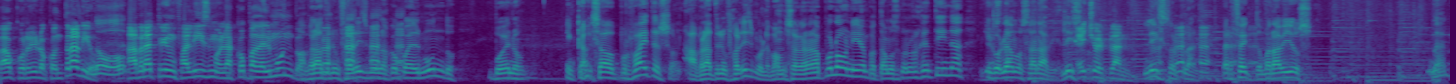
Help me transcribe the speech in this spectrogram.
va a ocurrir lo contrario. No. Habrá triunfalismo en la Copa del Mundo. Habrá triunfalismo en la Copa del Mundo. Bueno, encabezado por Faitelson. Habrá triunfalismo. Le vamos a ganar a Polonia, empatamos con Argentina y goleamos a Arabia. Listo. Hecho el plan. Listo el plan. Perfecto, maravilloso. Bueno,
